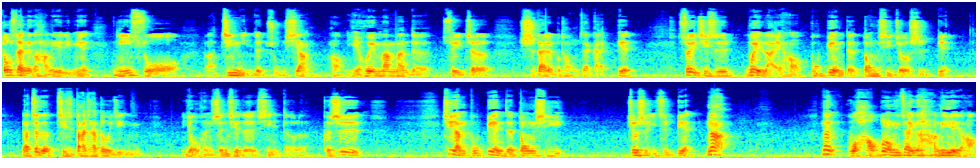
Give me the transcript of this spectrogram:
都是在那个行业里面，你所啊经营的主项，好，也会慢慢的随着时代的不同在改变。所以，其实未来哈不变的东西就是变。那这个其实大家都已经有很深切的心得了。可是。既然不变的东西就是一直变，那那我好不容易在一个行业哈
